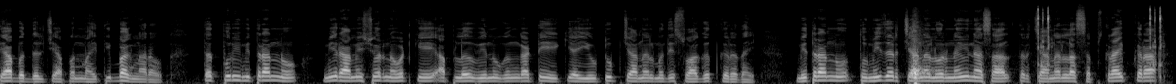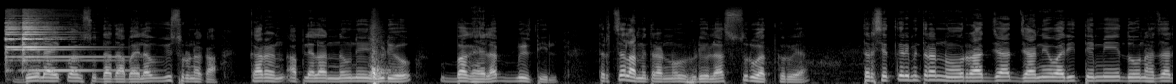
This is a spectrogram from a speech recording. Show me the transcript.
त्याबद्दलची आपण माहिती बघणार आहोत. तत्पूर्वी मित्रांनो मी रामेश्वर नवटके आपलं वेणुगंगा टेक या यूट्यूब चॅनलमध्ये स्वागत करत आहे. मित्रांनो तुम्ही जर चॅनलवर नवीन असाल तर चॅनलला सबस्क्राईब करा बेल आयकॉनसुद्धा दाबायला विसरू नका कारण आपल्याला नवनवीन व्हिडिओ बघायला मिळतील. तर चला मित्रांनो व्हिडिओला सुरुवात करूया. तर शेतकरी मित्रांनो राज्यात जानेवारी ते मे दोन हजार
